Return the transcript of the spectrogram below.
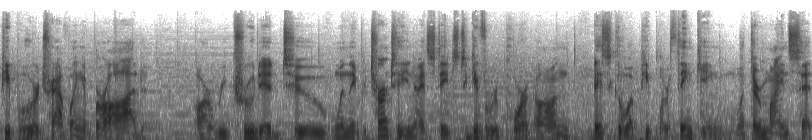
people who are traveling abroad are recruited to, when they return to the United States, to give a report on basically what people are thinking, what their mindset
